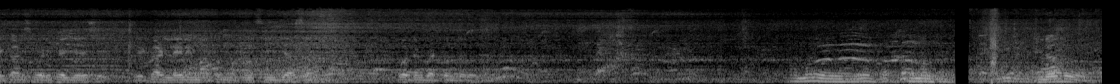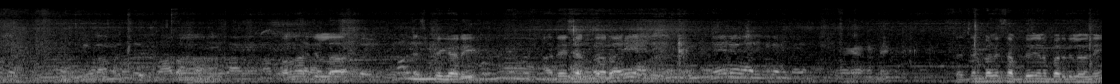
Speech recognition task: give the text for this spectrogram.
రికార్డ్స్ వెరిఫై చేసి రికార్డ్ లేని మాత్రం మొత్తం సీజ్ చేస్తాము కోర్టుకు పెట్టడం. జరుగుతుంది ఈరోజు పల్నాడు జిల్లా ఎస్పీ గారి ఆదేశానుసారం సత్తెనపల్లి సబ్ డివిజన్ పరిధిలోని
